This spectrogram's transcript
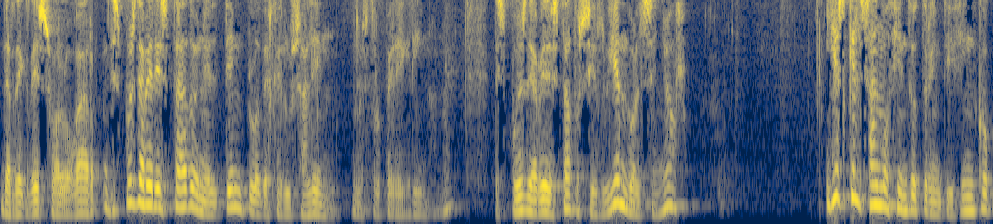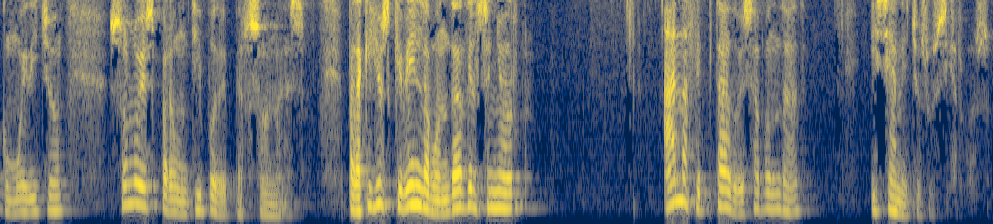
de regreso al hogar, después de haber estado en el templo de Jerusalén, nuestro peregrino, después de haber estado sirviendo al Señor. Y es que el Salmo 135, como he dicho, solo es para un tipo de personas, para aquellos que ven la bondad del Señor, han aceptado esa bondad y se han hecho sus siervos.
